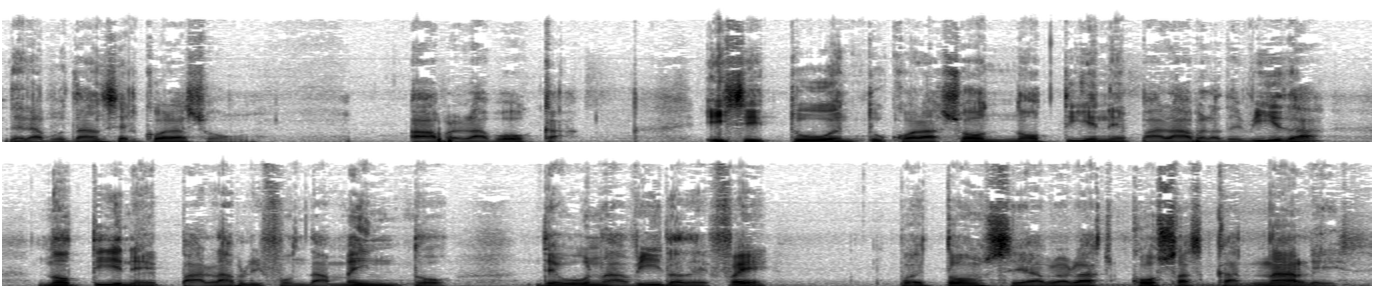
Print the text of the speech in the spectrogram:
de la abundancia del corazón, abre la boca. Y si tú en tu corazón no tienes palabra de vida, no tienes palabra y fundamento de una vida de fe, pues entonces hablarás cosas carnales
